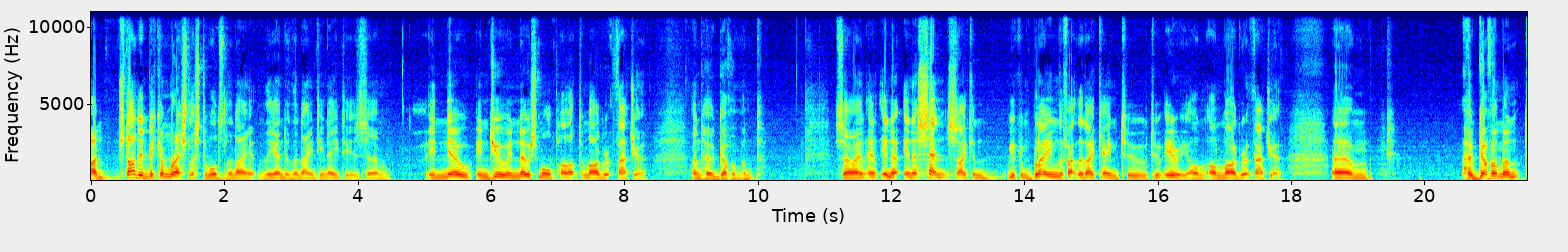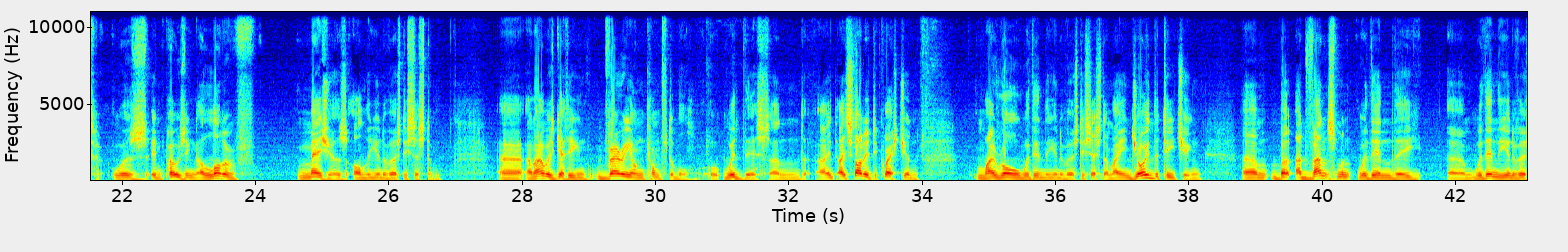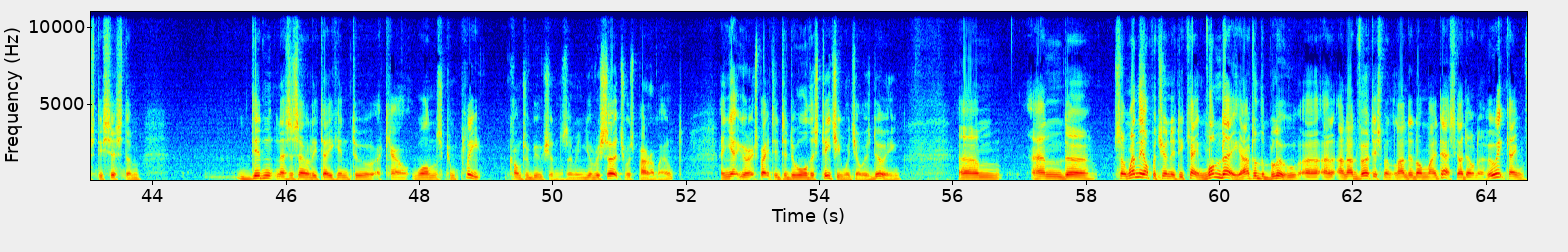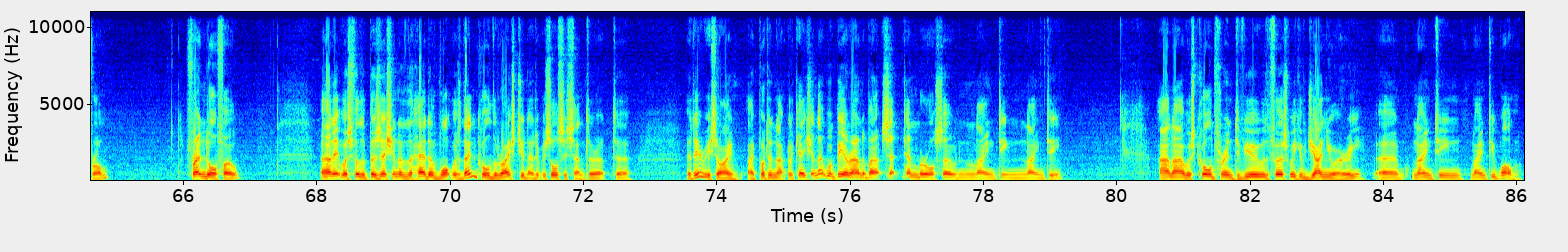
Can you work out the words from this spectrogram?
I started to become restless towards the, the end of the 1980s, um, in, no, in due in no small part to Margaret Thatcher and her government. So, in, in, a, in a sense, I can, you can blame the fact that I came to, to IRRI on, on Margaret Thatcher. Um, her government was imposing a lot of measures on the university system. Uh, and I was getting very uncomfortable with this, and I, I, started to question my role within the university system. I enjoyed the teaching, um, but advancement within the um, within the university system didn't necessarily take into account one's complete contributions. I mean, your research was paramount, and yet you're expected to do all this teaching, which I was doing. Um, and uh, so when the opportunity came, one day out of the blue, uh, an, an, advertisement landed on my desk. I don't know who it came from, friend or foe. And it was for the position of the head of what was then called the Rice Genetic Resources Centre at, uh, at IRRI. So I, I put in an application. That would be around about September or so 1990. And I was called for interview the first week of January 1991. Uh,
